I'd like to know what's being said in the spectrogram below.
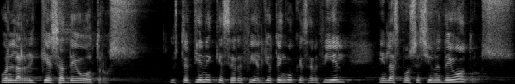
o en las riquezas de otros. Usted tiene que ser fiel, yo tengo que ser fiel en las posesiones de otros.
